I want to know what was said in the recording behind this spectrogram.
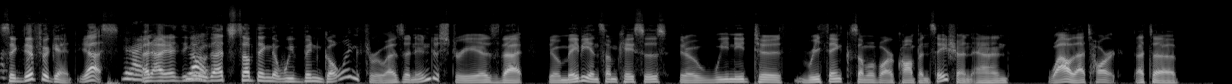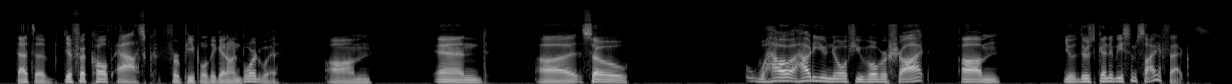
significant. Yes, right. and I think you know that's something that we've been going through as an industry. Is that you know maybe in some cases you know we need to rethink some of our compensation. And wow, that's hard. That's a that's a difficult ask for people to get on board with. Um, and uh, so how how do you know if you've overshot? Um, you know, there's going to be some side effects.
